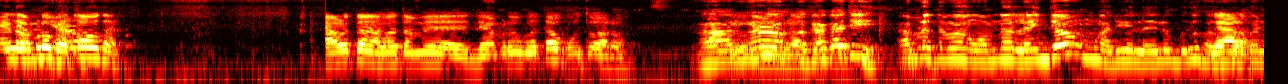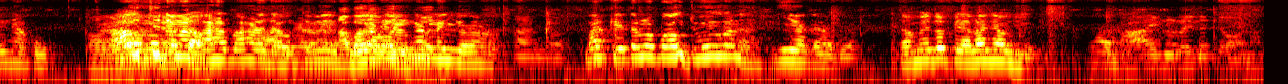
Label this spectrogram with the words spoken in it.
હેલો, હેલો. બતાવો તાન. હાલો તાન તમે લેબડો બતાવો ભૂતવાળો. હા કાકાજી આપણે તમે લઈને જાઓ હું આજે લઈ લઉં બધું કરી નાખું. આવું છું તમારે બહાર બહાર જ આવું તમે ભુવાજીને લઈને જાઓ મારા ખેતરમાં પાછું જોયું હોય ને અહીંયા આગળ આપણે. તમે તો પહેલા જ આવજો. હા. એનું લઈને જ જવાના.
